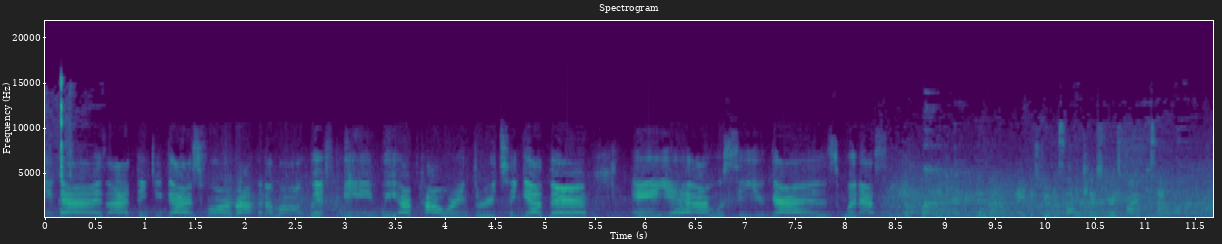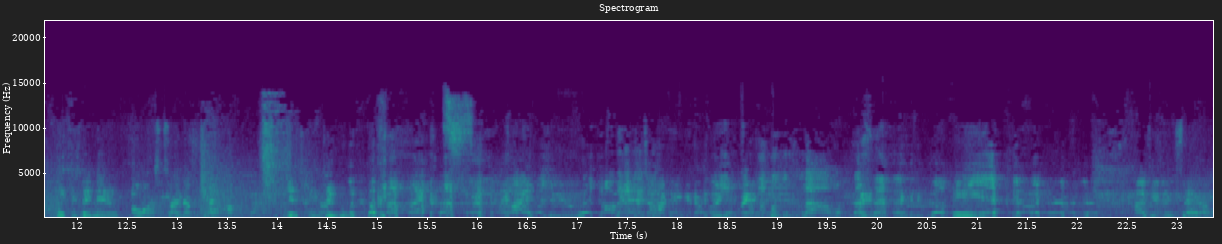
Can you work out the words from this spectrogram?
you guys. I thank you guys for rocking along with me. We are powering through together. And yeah, I will see you guys when I see you. What'd you say now? Oh, I'm sorry. No, I. Yes, you do. I do. I'm talking and I'm like, wait. Slow. Go ahead. I gonna say, um,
